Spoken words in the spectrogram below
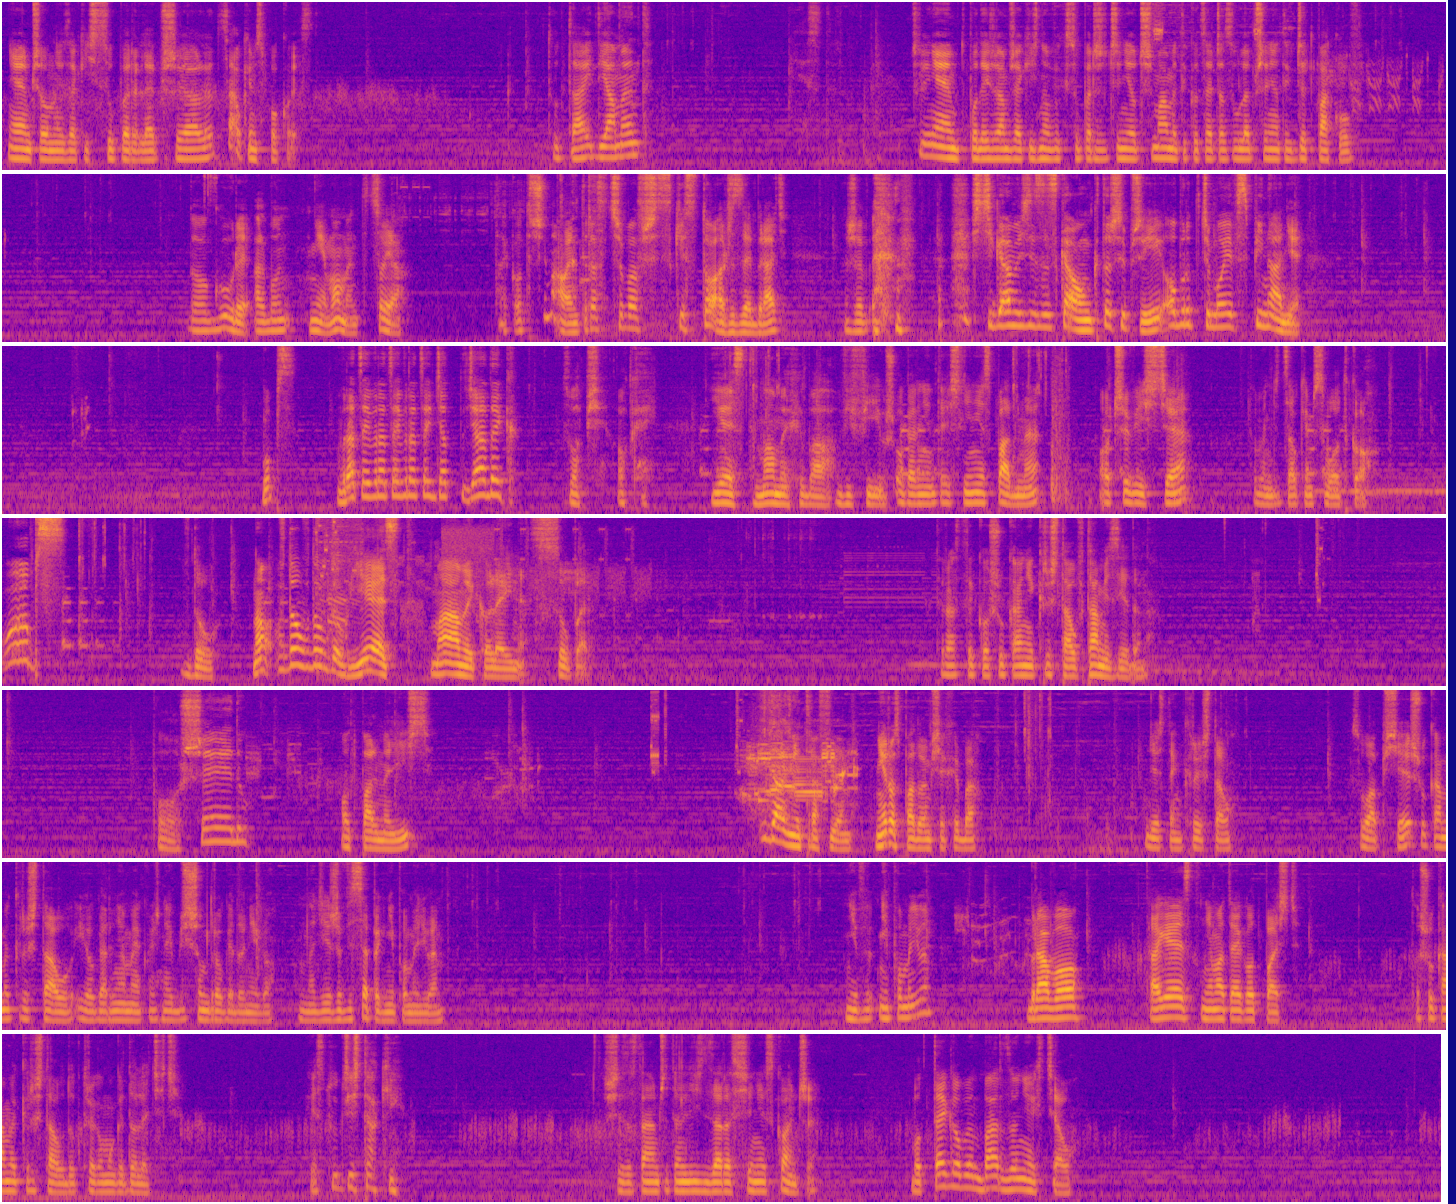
Nie wiem, czy on jest jakiś super lepszy, ale całkiem spoko jest. Tutaj diament. Jest. Czyli nie wiem, podejrzewam, że jakichś nowych super rzeczy nie otrzymamy, tylko cały czas ulepszenia tych jetpacków. Do góry, albo... Nie, moment, co ja? Tak, otrzymałem. Teraz trzeba wszystkie 100 aż zebrać, żeby... Ścigamy się ze skałą. Kto szybszy? Jej obrót czy moje wspinanie? Ups. Wracaj, wracaj, wracaj, dziad, dziadek. Złap się, okej. Jest, mamy chyba Wi-Fi już ogarnięte, jeśli nie spadnę. Oczywiście. To będzie całkiem słodko. Ups. W dół. No, w dół, w dół, w dół. Jest. Mamy kolejne. Super. Teraz tylko szukanie kryształów. Tam jest jeden. Poszedł. Odpalmy liść. Idealnie trafiłem. Nie rozpadłem się chyba. Gdzie jest ten kryształ? Złap się, szukamy kryształu i ogarniamy jakąś najbliższą drogę do niego. Mam nadzieję, że wysepek nie pomyliłem. Nie, nie pomyliłem? Brawo! Tak jest, nie ma to jak odpaść. To szukamy kryształu, do którego mogę dolecieć. Jest tu gdzieś taki. Się zastanawiam, czy ten liść zaraz się nie skończy. Bo tego bym bardzo nie chciał.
